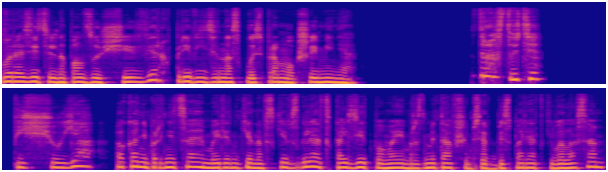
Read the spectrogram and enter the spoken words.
выразительно ползущие вверх при виде насквозь промокшей меня. «Здравствуйте!» Пищу я, пока непроницаемый рентгеновский взгляд скользит по моим разметавшимся в беспорядке волосам,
